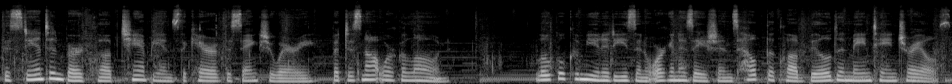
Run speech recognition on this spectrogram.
The Stanton Bird Club champions the care of the sanctuary, but does not work alone. Local communities and organizations help the club build and maintain trails.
